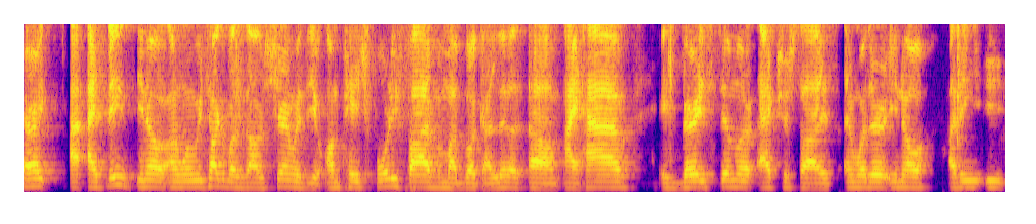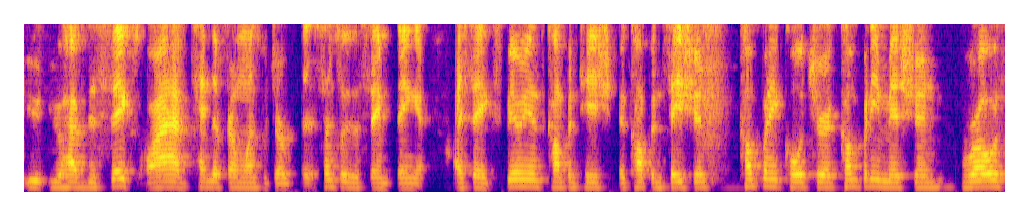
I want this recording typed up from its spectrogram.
Eric, I, think you know And when we talk about this, I was sharing with you on page forty-five of my book. I um, I have a very similar exercise, and whether you know, I think you, you you have the six, or I have ten different ones, which are essentially the same thing. I say experience, compensation, uh, compensation, company culture, company mission, growth,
